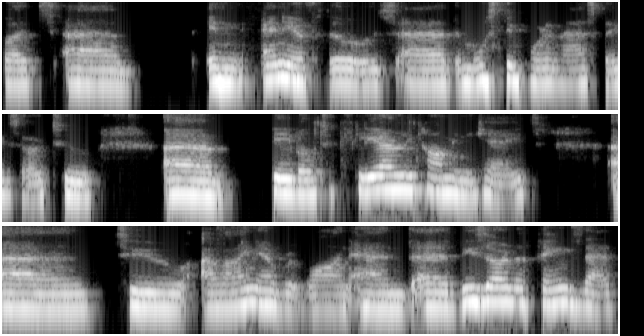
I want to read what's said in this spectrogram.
but uh, in any of those, uh, the most important aspects are to uh, be able to clearly communicate, uh, to align everyone. And these are the things that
